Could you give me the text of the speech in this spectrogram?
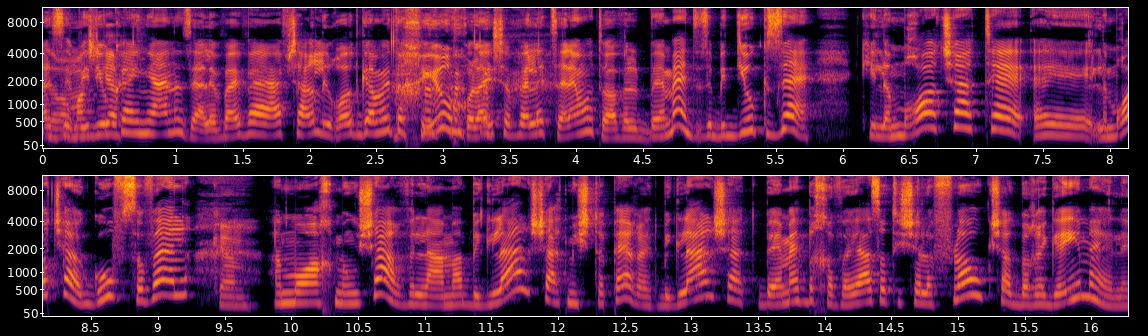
אז זה, זה בדיוק כיף. העניין הזה, הלוואי והיה אפשר לראות גם את החיוך, אולי שווה לצלם אותו, אבל באמת, זה בדיוק זה. כי למרות שאת, אה, למרות שהגוף סובל, כן. המוח מאושר, ולמה? בגלל שאת משתפרת, בגלל שאת באמת בחוויה הזאת של הפלואו, כשאת ברגעים האלה,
